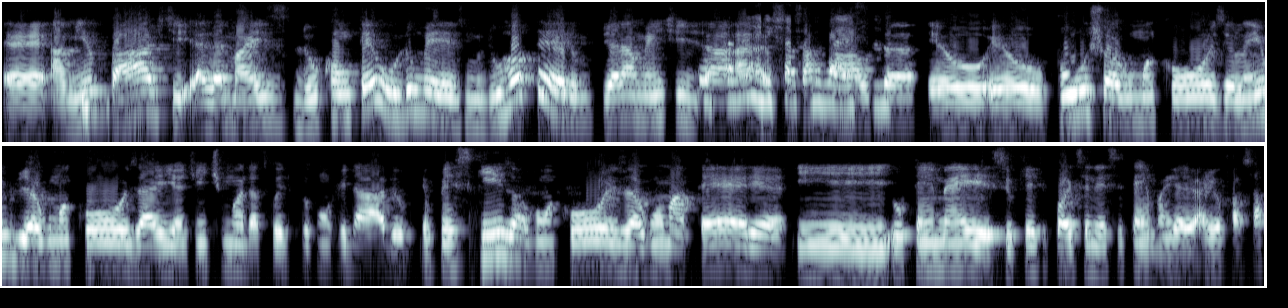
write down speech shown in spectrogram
É, a minha parte, ela é mais do conteúdo mesmo, do roteiro. Geralmente, a, a, essa pauta, eu, eu puxo alguma coisa, eu lembro de alguma coisa, aí a gente manda as coisas pro convidado. Eu pesquiso alguma coisa, alguma matéria, e o tema é esse, o que, que pode ser nesse tema. E aí eu faço a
